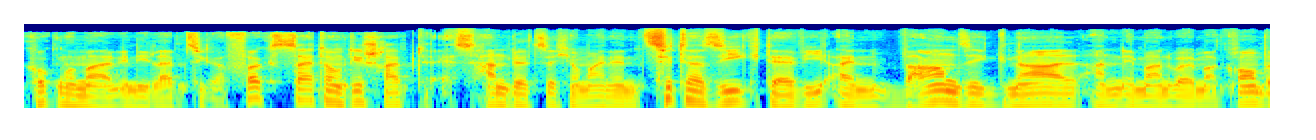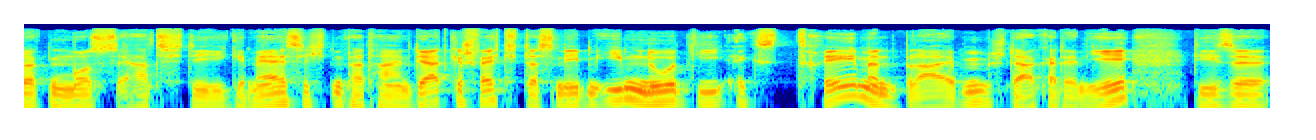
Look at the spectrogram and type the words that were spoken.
Gucken wir mal in die Leipziger Volkszeitung. Die schreibt, es handelt sich um einen Zittersieg, der wie ein Warnsignal an Emmanuel Macron wirken muss. Er hat die gemäßigten Parteien derart geschwächt, dass neben ihm nur die Extremen bleiben, stärker denn je. Diese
